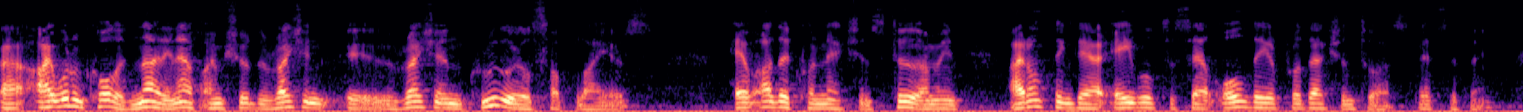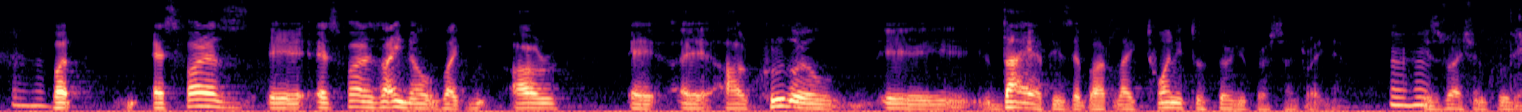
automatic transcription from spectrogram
Uh, I wouldn't call it not enough. I'm sure the Russian uh, Russian crude oil suppliers have other connections too. I mean, I don't think they are able to sell all their production to us. That's the thing. But as far as uh, as far as I know, like our uh, uh, our crude oil uh, diet is about like 20 to 30 percent right now. Is Russian crude oil.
